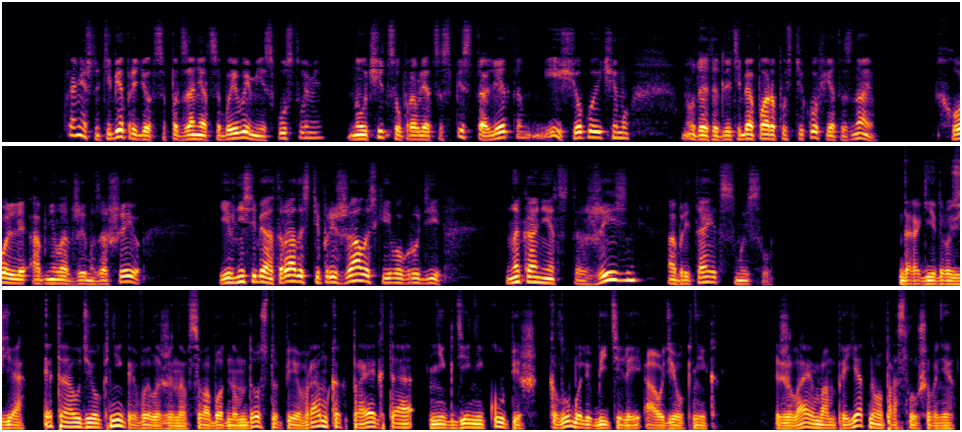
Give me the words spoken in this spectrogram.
Конечно, тебе придется подзаняться боевыми искусствами, научиться управляться с пистолетом и еще кое-чему. Ну да это для тебя пара пустяков, я-то знаю». Холли обняла Джима за шею и вне себя от радости прижалась к его груди. Наконец-то жизнь обретает смысл. Дорогие друзья, эта аудиокнига выложена в свободном доступе в рамках проекта «Нигде не купишь» Клуба любителей аудиокниг. Желаем вам приятного прослушивания.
